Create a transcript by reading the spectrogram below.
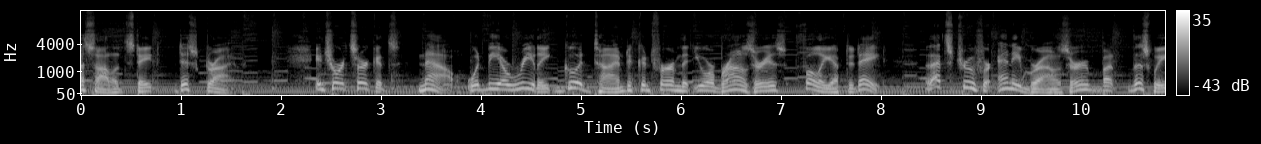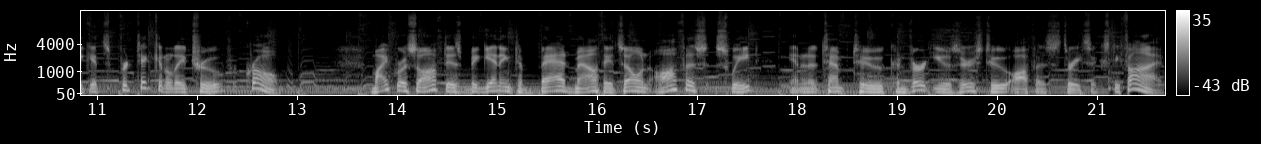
a solid state disk drive. In short circuits, now would be a really good time to confirm that your browser is fully up to date. That's true for any browser, but this week it's particularly true for Chrome. Microsoft is beginning to badmouth its own Office suite in an attempt to convert users to Office 365.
